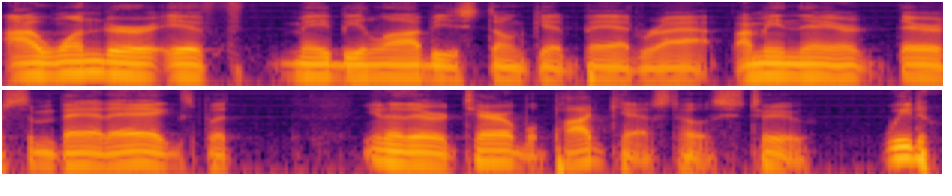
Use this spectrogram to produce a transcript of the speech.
I wonder if maybe lobbyists don't get bad rap. I mean, there there are some bad eggs, but you know there are terrible podcast hosts too. We don't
